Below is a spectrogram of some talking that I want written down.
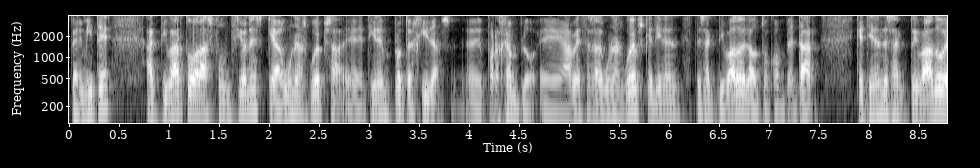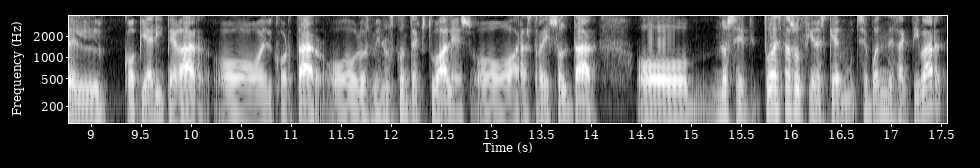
Permite activar todas las funciones que algunas webs tienen protegidas. por ejemplo, a veces algunas webs que tienen desactivado el autocompletar, que tienen desactivado el copiar y pegar, o el cortar, o los menús contextuales, o arrastrar y soltar, o no sé, todas estas opciones que se pueden desactivar,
